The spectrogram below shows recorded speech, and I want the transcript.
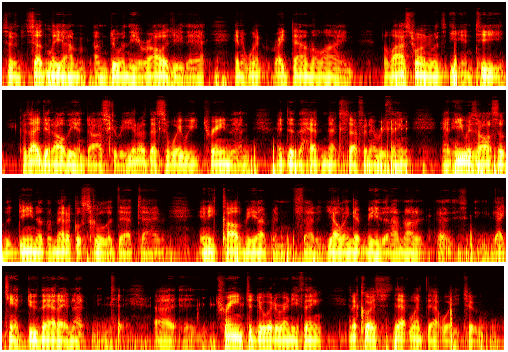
So suddenly I'm I'm doing the urology there, and it went right down the line. The last one was ENT because I did all the endoscopy. You know, that's the way we trained then. I did the head and neck stuff and everything. And he was also the dean of the medical school at that time. And he called me up and started yelling at me that I'm not, uh, I can't do that. I'm not uh, trained to do it or anything. And of course, that went that way too.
